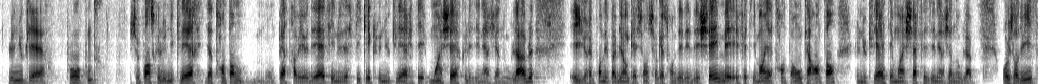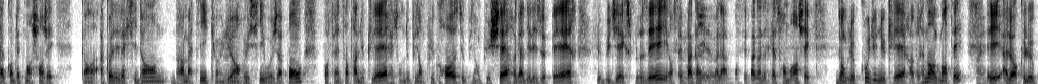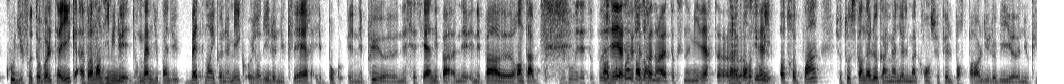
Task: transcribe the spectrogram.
Le nucléaire, pour ou contre? Je pense que le nucléaire, il y a 30 ans, mon père travaillait EDF et il nous expliquait que le nucléaire était moins cher que les énergies renouvelables et il répondait pas bien aux questions sur quels sont des déchets, mais effectivement, il y a 30 ans ou 40 ans, le nucléaire était moins cher que les énergies renouvelables. Aujourd'hui, ça a complètement changé. Quand, à cause des accidents dramatiques qui ont eu lieu en Russie ou au Japon, pour faire une centrale nucléaire, elles sont de plus en plus grosses, de plus en plus chères. Regardez les EPR, le budget a explosé et on ne sait pas quand, voilà, on sait pas quand est-ce qu'elles seront branchées. Donc le coût du nucléaire a vraiment augmenté, et alors que le coût du photovoltaïque a vraiment diminué. Donc même du point de vue bêtement économique, aujourd'hui le nucléaire est beaucoup n'est plus euh, nécessaire, n'est pas n'est pas euh, rentable. Du coup, vous êtes opposé à ce que ce soit dans la taxonomie verte La réponse est oui. Autre point, je trouve scandaleux quand Emmanuel Macron se fait le porte-parole du lobby euh, nucléaire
